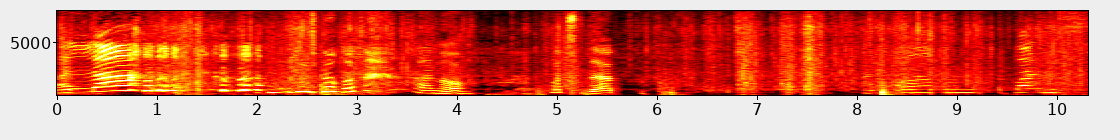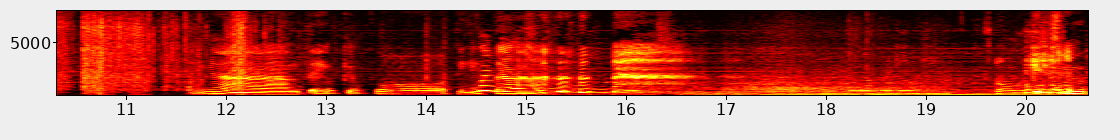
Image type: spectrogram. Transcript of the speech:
Ala! ano? What's that? Ang akong pants. Yan. Thank you po, tita. Ang akong gingging. oh, gi- sin-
